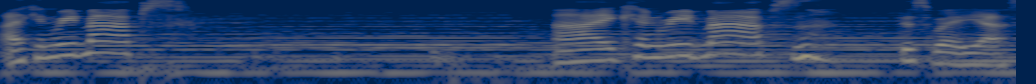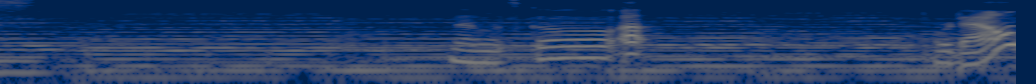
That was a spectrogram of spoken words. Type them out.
I can read maps. I can read maps. this way, yes. Then let's go up. Or down?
